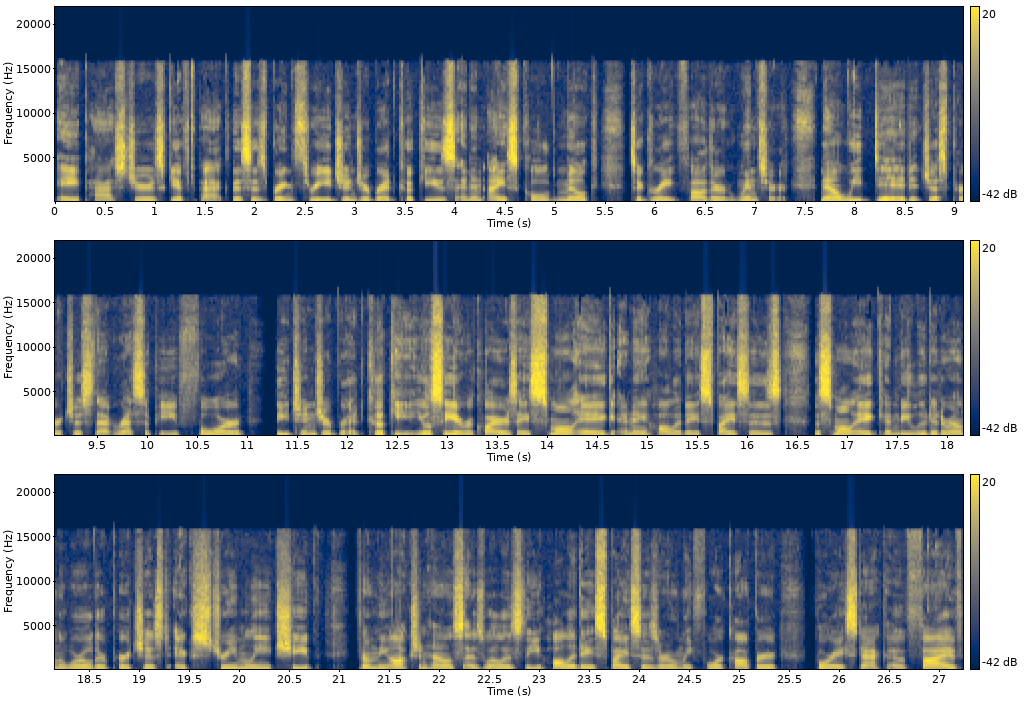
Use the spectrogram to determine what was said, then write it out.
a Pastures gift pack. This is bring three gingerbread cookies and an ice cold milk to Great Father Winter. Now, we did just purchase that recipe for the gingerbread cookie. You'll see it requires a small egg and a holiday spices. The small egg can be looted around the world or purchased extremely cheap from the auction house, as well as the holiday spices are only 4 copper for a stack of 5,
